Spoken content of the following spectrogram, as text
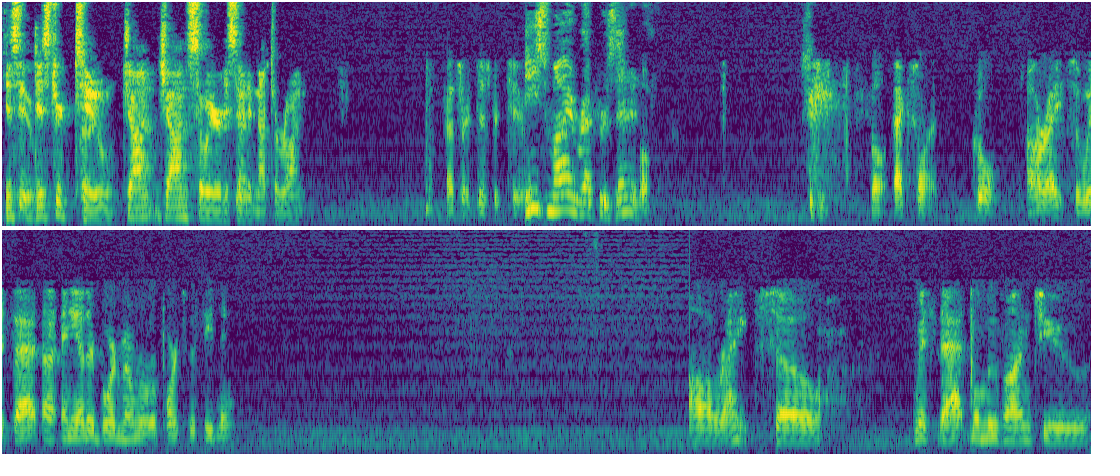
Dis- two. District 2. John, John Sawyer decided not to run. That's right, District 2. He's my representative. Well, well excellent. Cool. All right. So with that, uh, any other board member reports this evening? All right. So with that, we'll move on to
